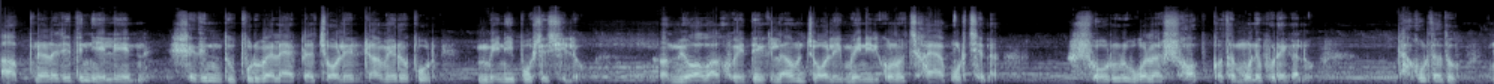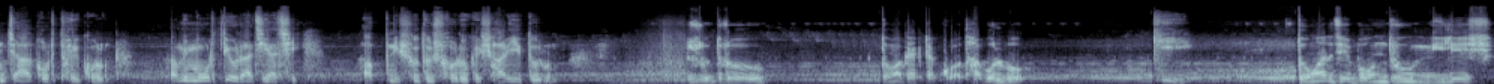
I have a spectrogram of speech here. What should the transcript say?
আপনারা যেদিন এলেন সেদিন দুপুরবেলা একটা জলের ড্রামের ওপর মেনি বসেছিল। আমি অবাক হয়ে দেখলাম জলে মেনির কোনো ছায়া পড়ছে না। সরুর বলা সব কথা মনে পড়ে গেল। ঠাকুর দাদু যা করতে হয় করুন। আমি মরতেও রাজি আছি। আপনি শুধু সরুকে সারিয়ে তুলুন। রুদ্র তোমাকে একটা কথা বলব? কি? তোমার যে বন্ধু নীলেশ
